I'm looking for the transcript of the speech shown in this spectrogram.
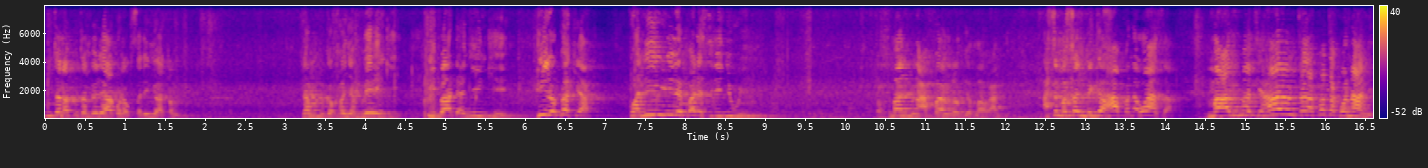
mtu anapita mbele yako na kusalimia atauji na mtu kafanya mengi, ibada nyingi, hilo peke yake. Kwa nini lile pale silijui? Uthman bin Affan radhiallahu anhu asema, sasa nimekaa hapa nawaza maalumati hayo nitayapata kwa nani?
